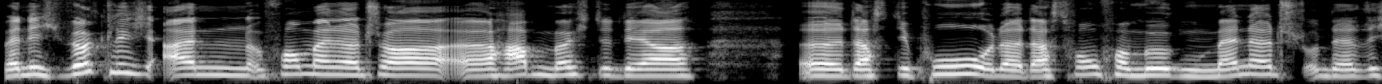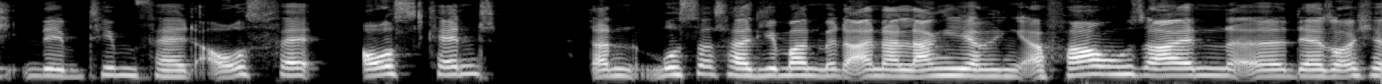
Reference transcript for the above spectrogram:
Wenn ich wirklich einen Fondsmanager äh, haben möchte, der äh, das Depot oder das Fondsvermögen managt und der sich in dem Themenfeld auskennt, dann muss das halt jemand mit einer langjährigen Erfahrung sein, äh, der solche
